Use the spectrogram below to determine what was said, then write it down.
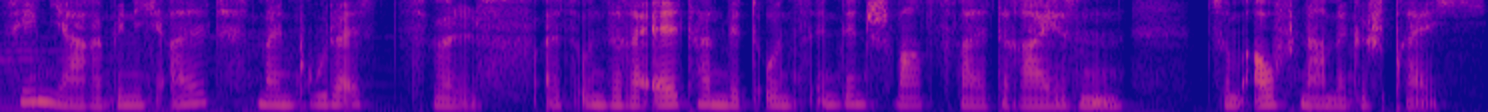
Zehn Jahre bin ich alt, mein Bruder ist zwölf, als unsere Eltern mit uns in den Schwarzwald reisen, zum Aufnahmegespräch.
